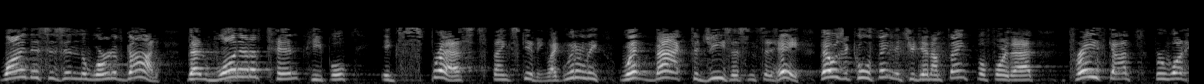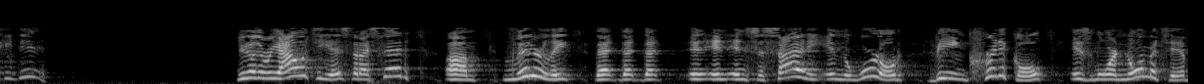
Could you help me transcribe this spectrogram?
why this is in the Word of God. That one out of 10 people expressed thanksgiving. Like literally went back to Jesus and said, Hey, that was a cool thing that you did. I'm thankful for that. Praise God for what He did. You know, the reality is that I said um, literally that, that, that in, in society, in the world, being critical is more normative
